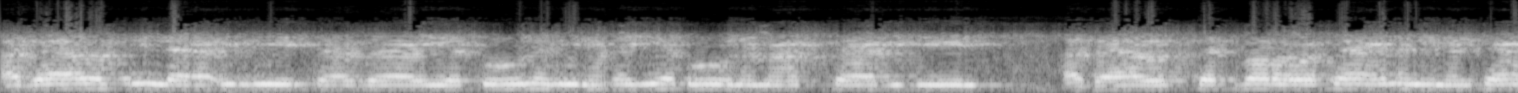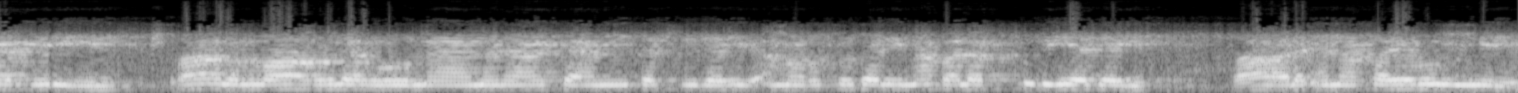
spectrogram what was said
أبى إلا إبليس أبى يكون من أن يكون مع الساجدين. أبى واستكبر وكان من الكافرين. قال الله له ما منعك أن تسجد إذ أمرتك لما خلقت بيديه قال أنا خير منه.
